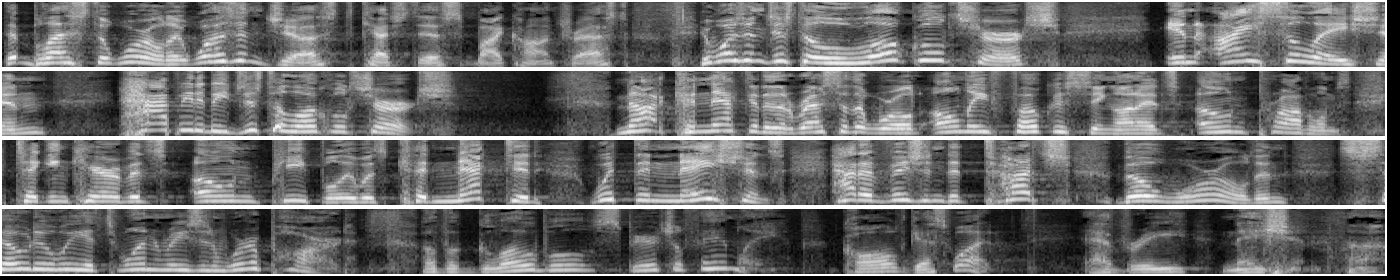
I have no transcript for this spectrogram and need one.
that blessed the world. It wasn't just, catch this by contrast, it wasn't just a local church in isolation, happy to be just a local church. Not connected to the rest of the world, only focusing on its own problems, taking care of its own people. It was connected with the nations, had a vision to touch the world. And so do we. It's one reason we're a part of a global spiritual family called, guess what? Every nation. Huh.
